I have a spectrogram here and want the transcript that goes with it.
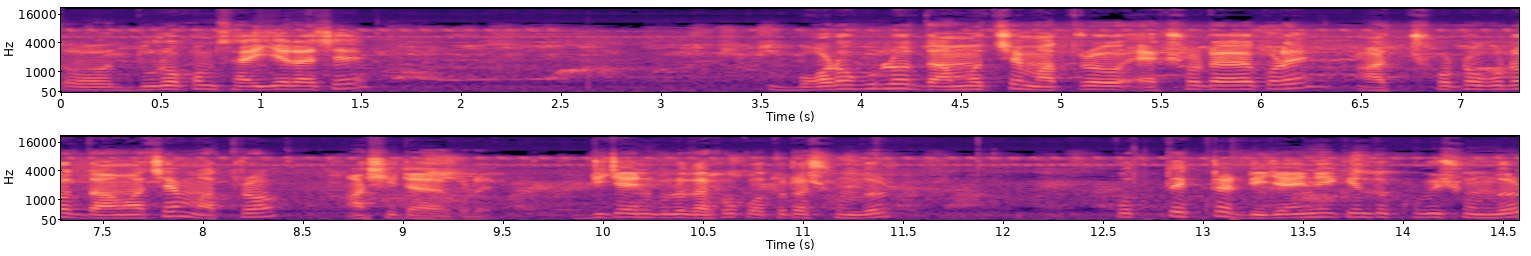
তো দু রকম সাইজের আছে। বড়গুলোর দাম হচ্ছে মাত্র একশো টাকা করে আর ছোটোগুলোর দাম আছে মাত্র আশি টাকা করে। ডিজাইনগুলো দেখো কতটা সুন্দর। প্রত্যেকটা ডিজাইনই কিন্তু খুবই সুন্দর।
